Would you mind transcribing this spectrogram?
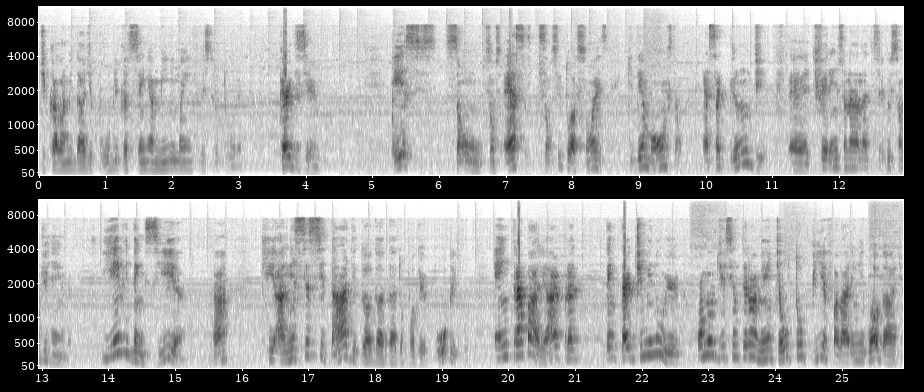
de calamidade pública sem a mínima infraestrutura. Quer dizer, esses são, são essas são situações que demonstram essa grande é, diferença na, na, distribuição de renda e evidencia tá, que a necessidade do, do, do poder público é em trabalhar para tentar diminuir. Como eu disse anteriormente, é utopia falar em igualdade,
